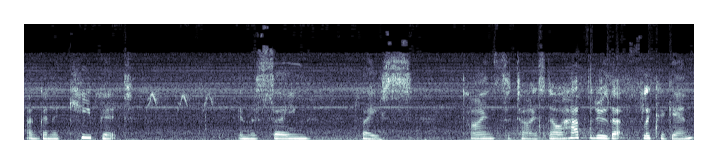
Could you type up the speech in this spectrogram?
I'm going to keep it in the same place, tines to tines. Now I have to do that flick again.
